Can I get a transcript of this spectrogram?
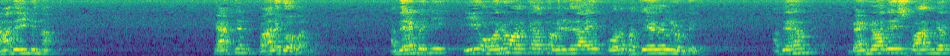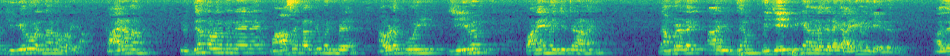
ആദരിക്കുന്ന ക്യാപ്റ്റൻ ബാലഗോപാൽ. അദ്ദേഹത്തെപ്പറ്റി ഈ ഓരോ ആൾക്കാർക്കും അവരുടേതായ ഓരോ പ്രത്യേകതകളുണ്ട്. അദ്ദേഹം ബംഗ്ലാദേശ് വാറിന്റെ ഹീറോ എന്നാണ് പറയാ. കാരണം യുദ്ധം തുടങ്ങുന്നതിന് മാസങ്ങൾക്ക് മുൻപേ അവിടെ പോയി ജീവൻ പണയം വെച്ചിട്ടാണ് നമ്മളുടെ ആ യുദ്ധം വിജയിപ്പിക്കാനുള്ള ചില കാര്യങ്ങൾ ചെയ്തത്. അത്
